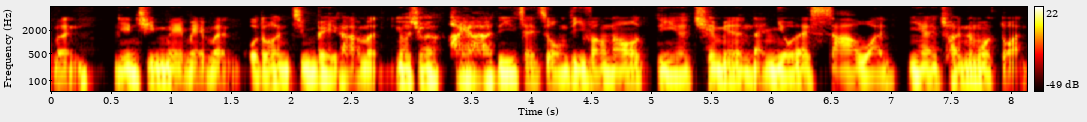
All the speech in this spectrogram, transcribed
们。年轻妹妹们，我都很敬佩他们，因为我觉得，哎呀，你在这种地方，然后你的前面的男友在沙湾，你还穿那么短，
